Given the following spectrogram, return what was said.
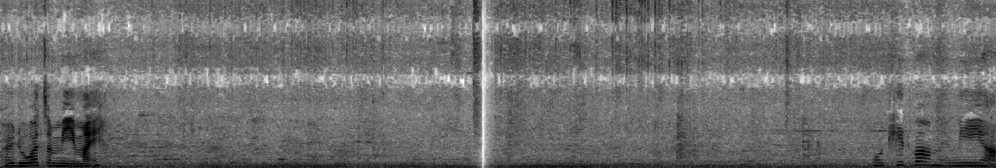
คอยดูว่าจะมีไหมโอ้คิดว่าไม่มีอะ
